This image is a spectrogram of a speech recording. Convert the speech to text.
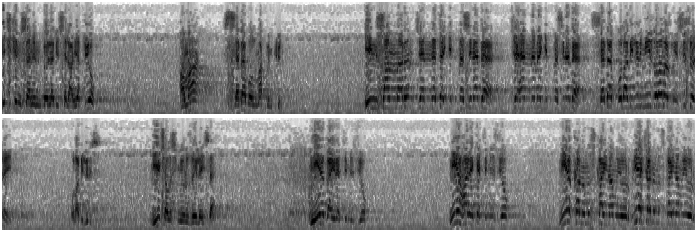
Hiç kimsenin böyle bir selahiyeti yok. Ama sebep olmak mümkün. İnsanların cennete gitmesine de, cehenneme gitmesine de sebep olabilir miyiz, olamaz mıyız? Siz söyleyin. Olabiliriz. Niye çalışmıyoruz öyleyse? Niye gayretimiz yok? Niye hareketimiz yok? Niye kanımız kaynamıyor? Niye canımız kaynamıyor?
